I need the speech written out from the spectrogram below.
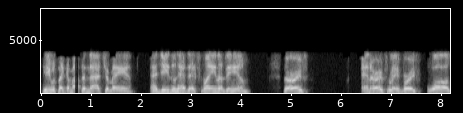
He was thinking about the natural man. And Jesus had to explain unto him the earth and earthly birth was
